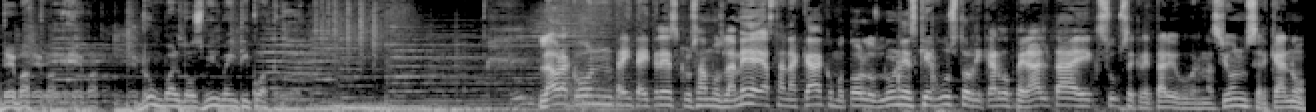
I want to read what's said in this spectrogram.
Debate. Rumbo al 2024. La hora con 33, cruzamos la media, ya están acá como todos los lunes. Qué gusto, Ricardo Peralta, ex subsecretario de Gobernación, cercano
